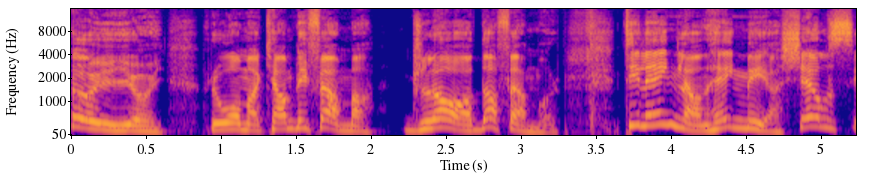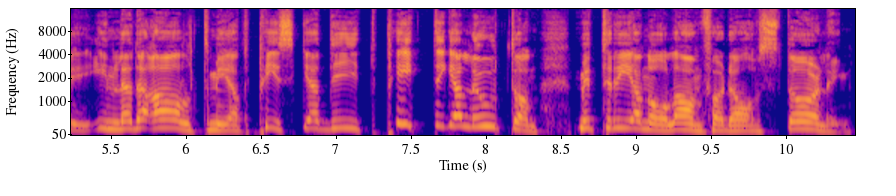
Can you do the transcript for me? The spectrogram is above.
Oj, oj. Roma kan bli femma. Glada femmor. Till England, häng med. Chelsea inledde allt med att piska dit pittiga Luton med 3-0 anförda av Sterling.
